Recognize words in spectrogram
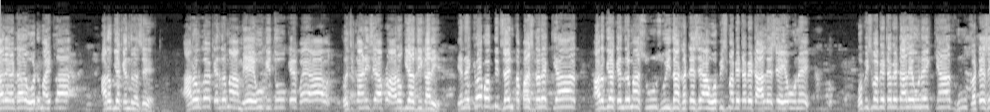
અઢારે અઢાર વોર્ડમાં એટલા આરોગ્ય કેન્દ્ર છે. આરોગ્ય કેન્દ્રમાં મેં એવું કીધું કે ભાઈ, આ વચકાણી છે આપણો આરોગ્ય અધિકારી. એને કયો પબ્લિક જઈને તપાસ કરે ક્યાં આરોગ્ય કેન્દ્રમાં શું સુવિધા ઘટે છે, આ ઓફિસમાં બેઠા બેઠા હાલે છે એવું નહીં. ઓફિસમાં બેઠા બેઠા હાલે એવું નહીં, ક્યાં શું ઘટે છે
